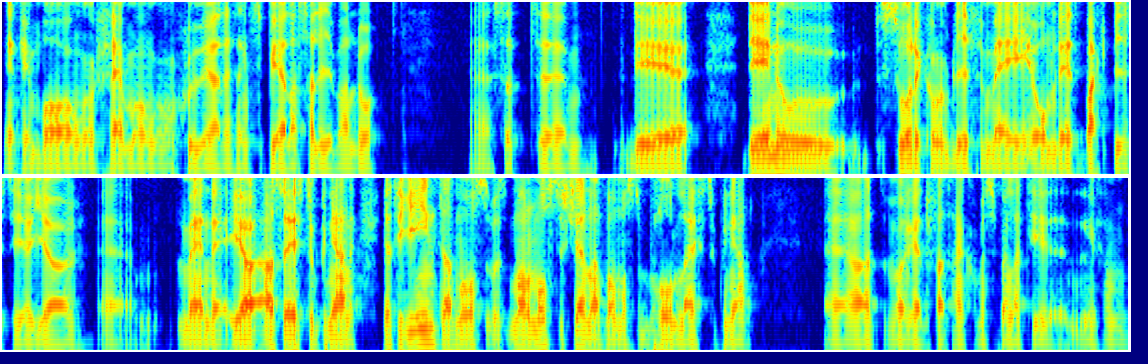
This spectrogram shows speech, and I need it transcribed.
Egentligen bara omgång 5 och omgång 7 jag hade tänkt spela Saliba ändå. Eh, så att eh, det, det är nog så det kommer bli för mig om det är ett backbyte jag gör. Eh, men jag, alltså Estopinian, jag tycker inte att man måste, man måste känna att man måste behålla Estopinian. Att vara rädd för att han kommer smälla till, liksom,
